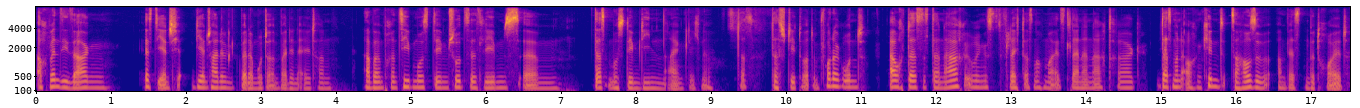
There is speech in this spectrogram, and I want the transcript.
auch wenn sie sagen, ist die, Entsch die Entscheidung liegt bei der Mutter und bei den Eltern. Aber im Prinzip muss dem Schutz des Lebens ähm, das muss dem dienen eigentlich. Ne? Das, das steht dort im Vordergrund. Auch dass es danach übrigens, vielleicht das nochmal als kleiner Nachtrag, dass man auch ein Kind zu Hause am besten betreut,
